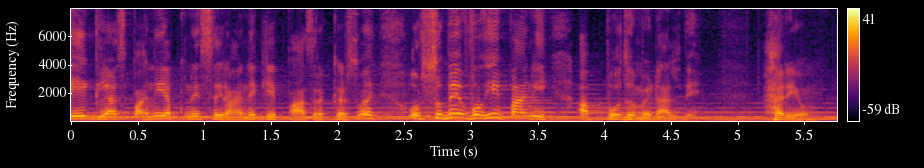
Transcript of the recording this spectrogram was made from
एक गिलास पानी अपने सिराने के पास रखकर सोएँ और सुबह वही पानी आप पौधों में डाल दें। हरिओम।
